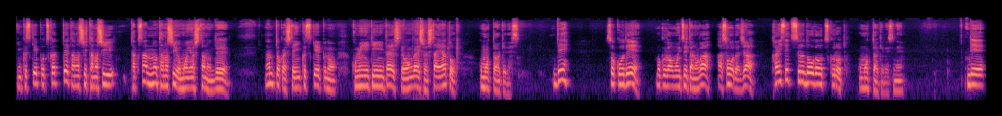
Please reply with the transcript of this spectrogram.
Inkscape を使って楽しい楽しい、たくさんの楽しい思いをしたので、なんとかして Inkscape のコミュニティに対して恩返しをしたいなと思ったわけです。で、そこで僕が思いついたのが、あ、そうだ、じゃあ解説する動画を作ろうと思ったわけですね。で、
